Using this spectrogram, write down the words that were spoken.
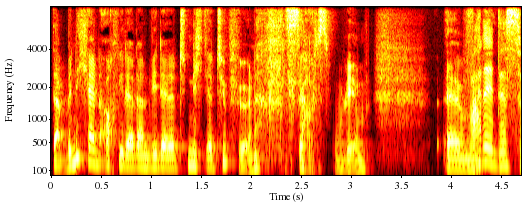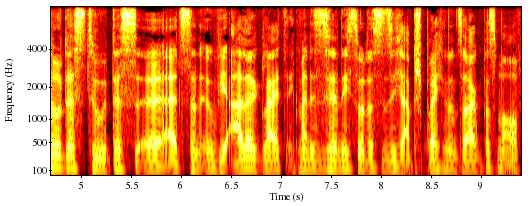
da bin ich halt auch wieder dann wieder nicht der Typ für. Ne? Das ist ja auch das Problem. Ähm, War denn das so, dass du das, äh, als dann irgendwie alle gleich, ich meine, es ist ja nicht so, dass sie sich absprechen und sagen, pass mal auf,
